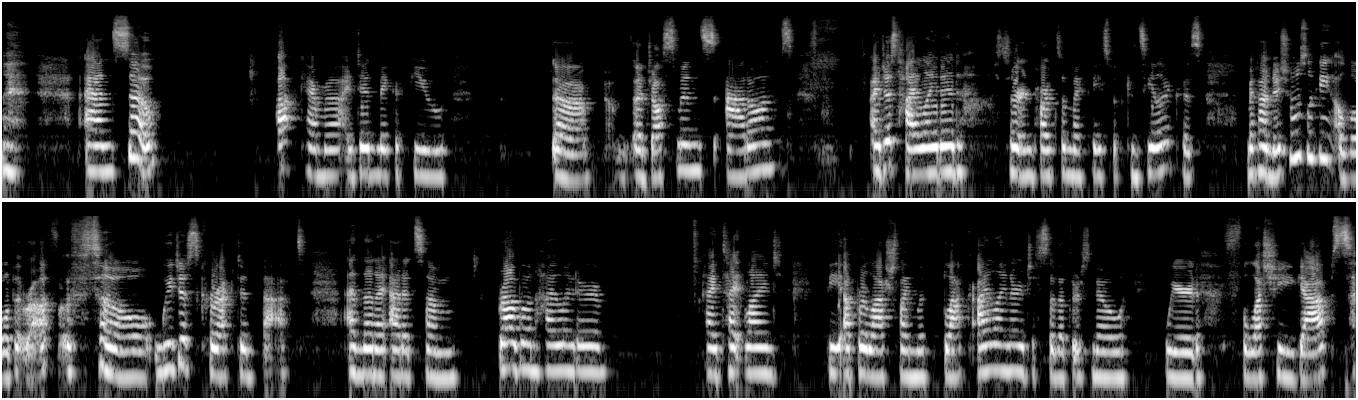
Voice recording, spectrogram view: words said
and so, off camera, I did make a few uh, adjustments, add-ons. I just highlighted certain parts of my face with concealer because my foundation was looking a little bit rough, so we just corrected that. And then I added some brow bone highlighter. I tightlined the upper lash line with black eyeliner just so that there's no weird fleshy gaps.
